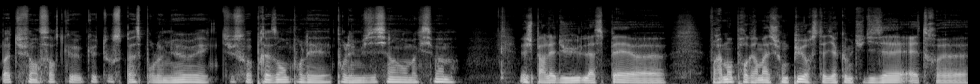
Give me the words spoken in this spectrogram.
bah, tu fais en sorte que, que tout se passe pour le mieux et que tu sois présent pour les, pour les musiciens au maximum. Et je parlais de l'aspect euh, vraiment programmation pure, c'est-à-dire comme tu disais, être euh,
